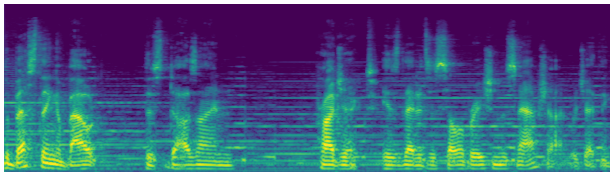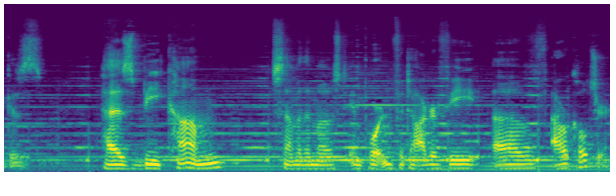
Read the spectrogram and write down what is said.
The best thing about this Dasein project is that it's a celebration of snapshot, which I think is has become some of the most important photography of our culture.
